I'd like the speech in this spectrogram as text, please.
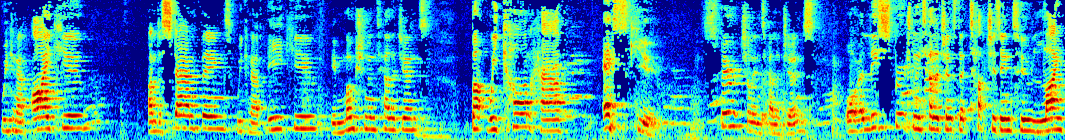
we can have IQ, understand things, we can have EQ, emotional intelligence, but we can't have SQ, spiritual intelligence, or at least spiritual intelligence that touches into life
